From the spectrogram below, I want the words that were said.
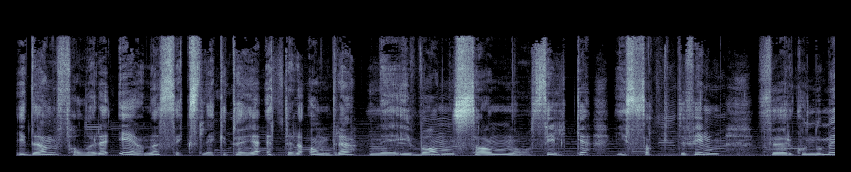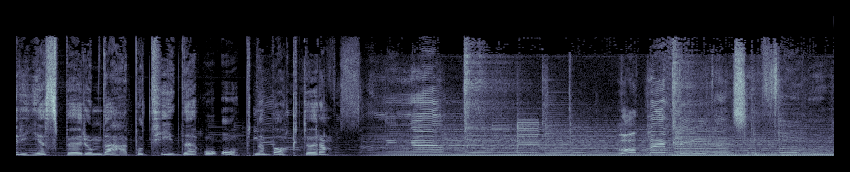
I den faller det ene sexleketøyet etter det andre ned i vann, sand og silke i sakte film, før kondomeriet spør om det er på tide å åpne bakdøra. Låt meg bli den som först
